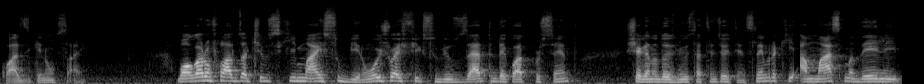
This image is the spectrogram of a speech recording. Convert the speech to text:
Quase que não sai. Bom, agora vamos falar dos ativos que mais subiram. Hoje o iFix subiu 0,34%, chegando a 2.780. Você lembra que a máxima dele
